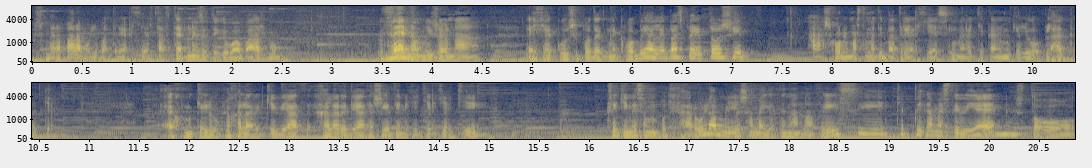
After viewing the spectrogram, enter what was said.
σήμερα πάρα πολύ πατριαρχία, αυτά φτερνίζεται και ο μπαμπάς μου, δεν νομίζω να έχει ακούσει ποτέ την εκπομπή, αλλά εν πάση περιπτώσει ασχολούμαστε με την πατριαρχία σήμερα και κάνουμε και λίγο πλάκα και έχουμε και λίγο πιο χαλαρή διάθεση γιατί είναι και Κυριακή. Ξεκινήσαμε από τη Χαρούλα, μιλήσαμε για την Αναβίση και πήγαμε στη Βιέννη, στο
